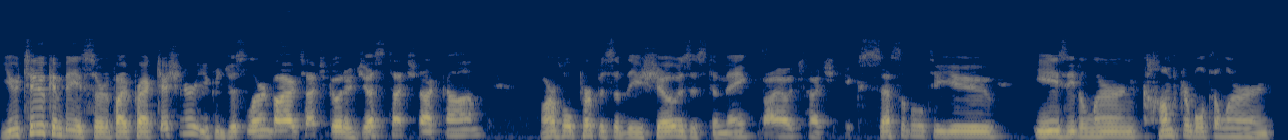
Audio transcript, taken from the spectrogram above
you too can be a certified practitioner. You can just learn BioTouch. Go to justtouch.com. Our whole purpose of these shows is to make BioTouch accessible to you, easy to learn, comfortable to learn,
